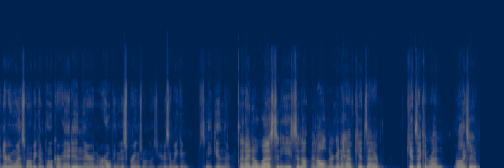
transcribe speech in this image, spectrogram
and every once in a while we can poke our head in there, and we're hoping this spring's one of those years that we can sneak in there. And I know West and East and, and Alton are gonna have kids that are kids that can run Oh, well they- too.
